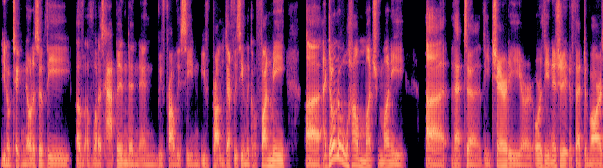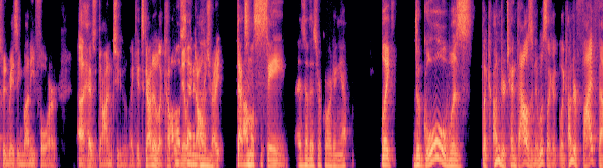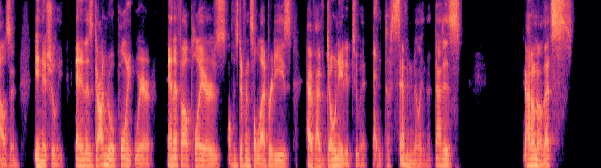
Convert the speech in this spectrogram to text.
you know take notice of the of, of what has happened and and we've probably seen you've probably definitely seen the GoFundMe. Uh I don't know how much money uh that uh the charity or or the initiative that Damar has been raising money for uh has gone to. Like it's gone to like a couple Almost million dollars, million. right? That's Almost- insane. As of this recording, yep. like the goal was like under 10,000. It was like like under 5,000 initially. And it has gotten to a point where NFL players, all these different celebrities have have donated to it. And the 7 million that that is I don't know. That's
